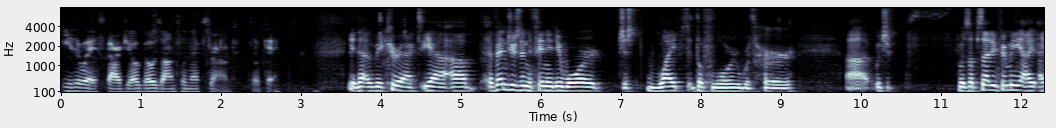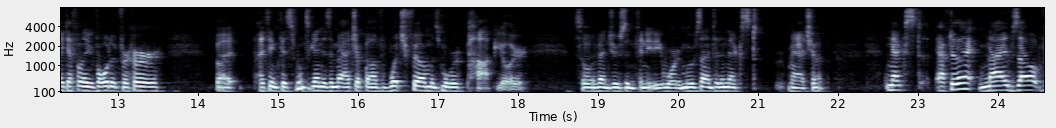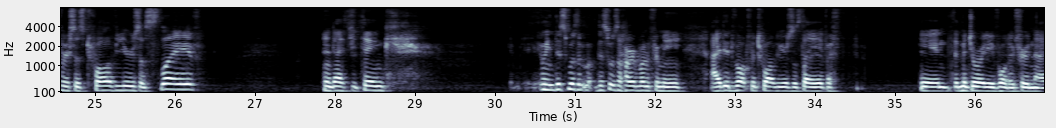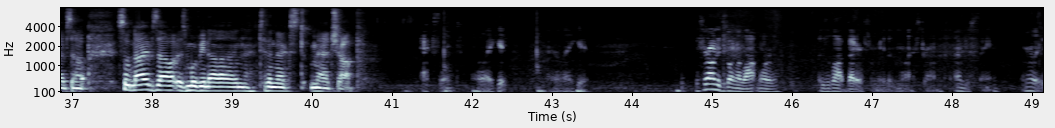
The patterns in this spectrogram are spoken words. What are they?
Either way, ScarJo goes on to the next round. It's okay. Yeah, that would be correct. Yeah, uh, Avengers Infinity War just wiped the floor with her, uh, which was upsetting for me. I, I definitely voted for her, but I think this once again is a matchup of which film is more popular. So Avengers Infinity War moves on to the next matchup. Next, after that, Knives Out versus 12 Years a Slave. And I think I mean, this was a, this was a hard one for me. I did vote for Twelve Years a Slave, and the majority voted for Knives Out. So Knives Out is moving on to the next matchup. Excellent. I like it. I like it. This round is going a lot more. Is a lot better for me than the last round. I'm just saying.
